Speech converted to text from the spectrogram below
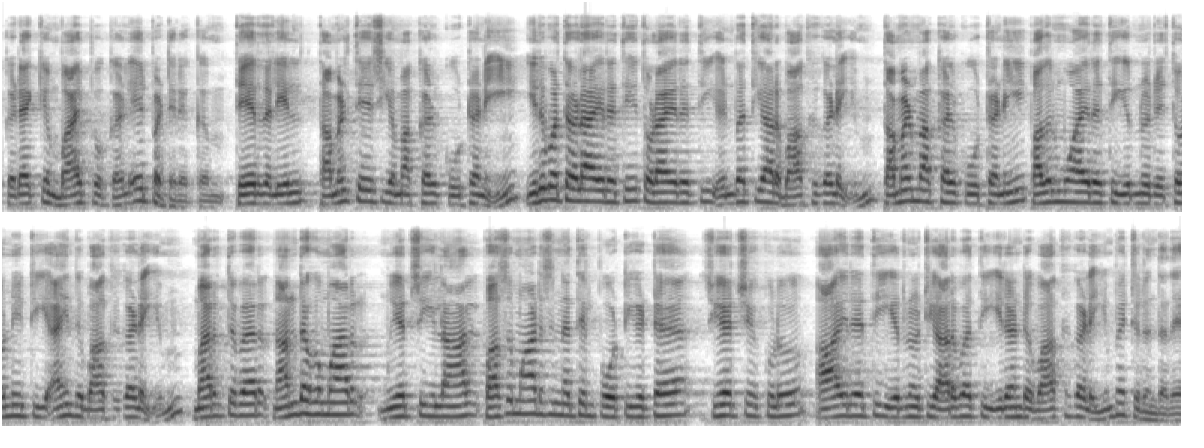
கிடைக்கும் வாய்ப்புகள் ஏற்பட்டிருக்கும். தேர்தலில் தமிழ் தேசிய மக்கள் கூட்டணி இருபத்தேழாயிரத்தி தொள்ளாயிரத்தி எண்பத்தி ஆறு வாக்குகளையும் தமிழ் மக்கள் கூட்டணி பதிமூவாயிரத்தி இருநூற்றி தொண்ணூற்றி ஐந்து வாக்குகளையும் மருத்துவர் நந்தகுமார் முயற்சியினால் பசுமாடு சின்னத்தில் போட்டியிட்ட சுயேட்சை குழு ஆயிரத்தி இருநூற்றி அறுபத்தி இரண்டு வாக்குகளையும் பெற்றிருந்தது.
